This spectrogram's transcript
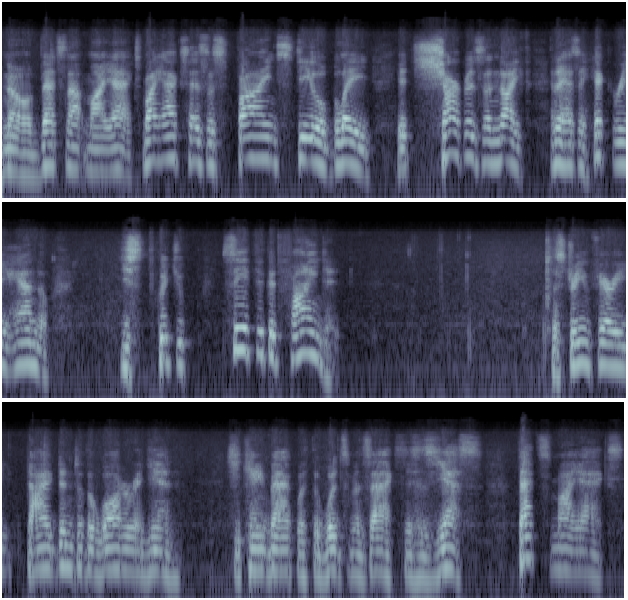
no, that's not my axe. My axe has this fine steel blade. It's sharp as a knife, and it has a hickory handle. You, could you see if you could find it? The stream fairy dived into the water again. She came back with the woodsman's axe. She says, Yes, that's my axe.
